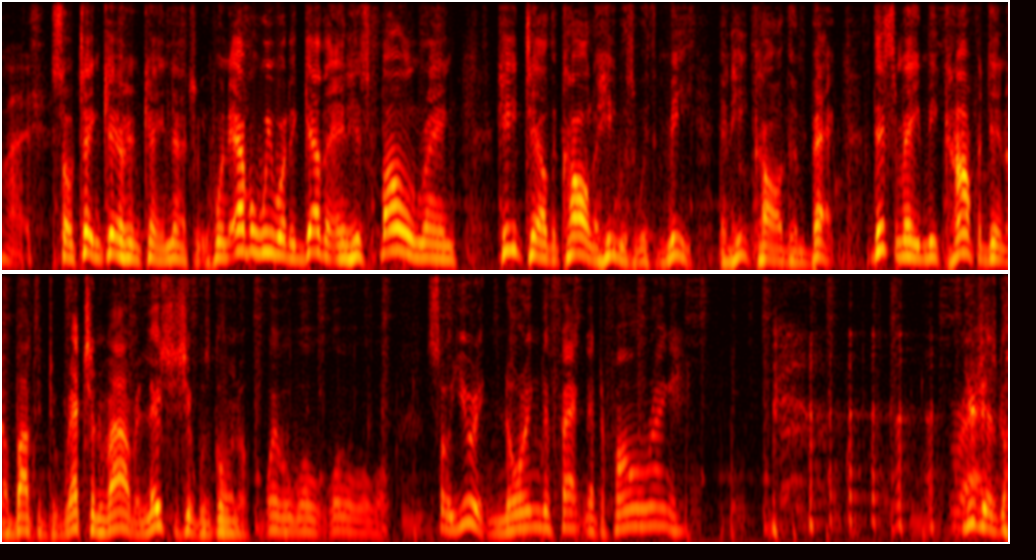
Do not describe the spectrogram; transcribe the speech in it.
Right. So taking care of him came naturally. Whenever we were together and his phone rang, he'd tell the caller he was with me and he called them back. This made me confident about the direction of our relationship was going on. Whoa, whoa, whoa, whoa, whoa, whoa. So you're ignoring the fact that the phone rang? right. You just go,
